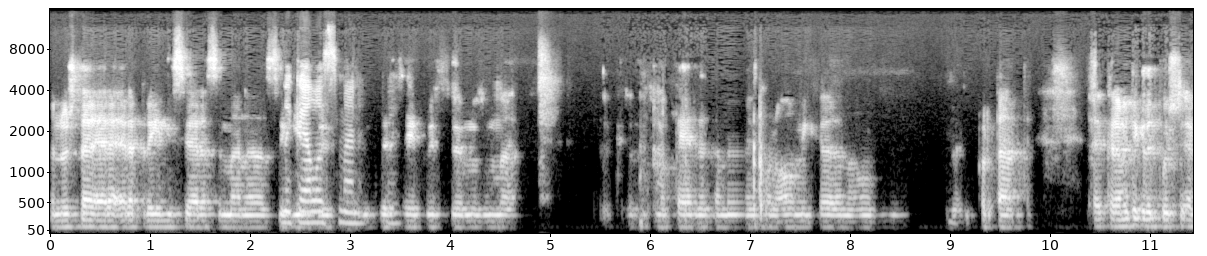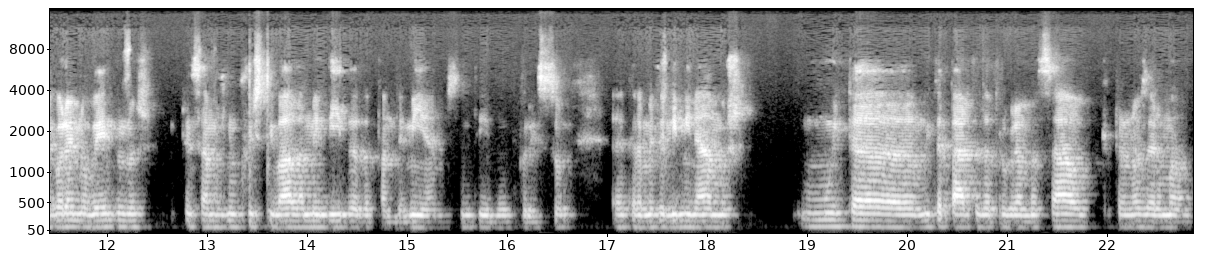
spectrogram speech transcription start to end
A nossa era, era para iniciar a semana seguinte. Naquela semana. Por isso tivemos uma, uma perda também económica não, importante. Eh, claramente que depois, agora em novembro, nós pensamos num festival à medida da pandemia, no sentido, por isso, eh, claramente eliminamos muita, muita parte da programação, que para nós era uma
